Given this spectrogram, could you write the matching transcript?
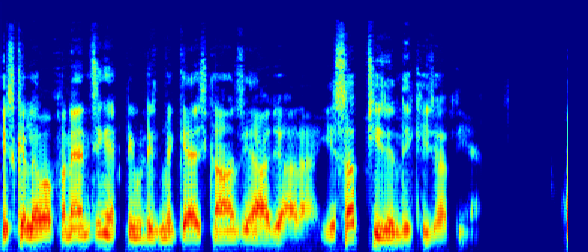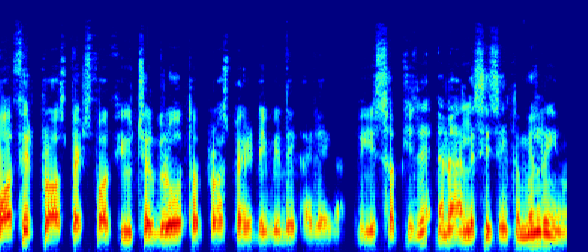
इसके अलावा फाइनेंसिंग एक्टिविटीज़ में कैश कहाँ से आ जा रहा है? ये सब चीज़ें देखी जाती हैं। और फिर प्रोस्पेक्ट फॉर फ्यूचर ग्रोथ और प्रोस्पेरिटी भी देखा जाएगा। तो ये सब चीज़ें एनालिसिस से तो मिल रही हूँ।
